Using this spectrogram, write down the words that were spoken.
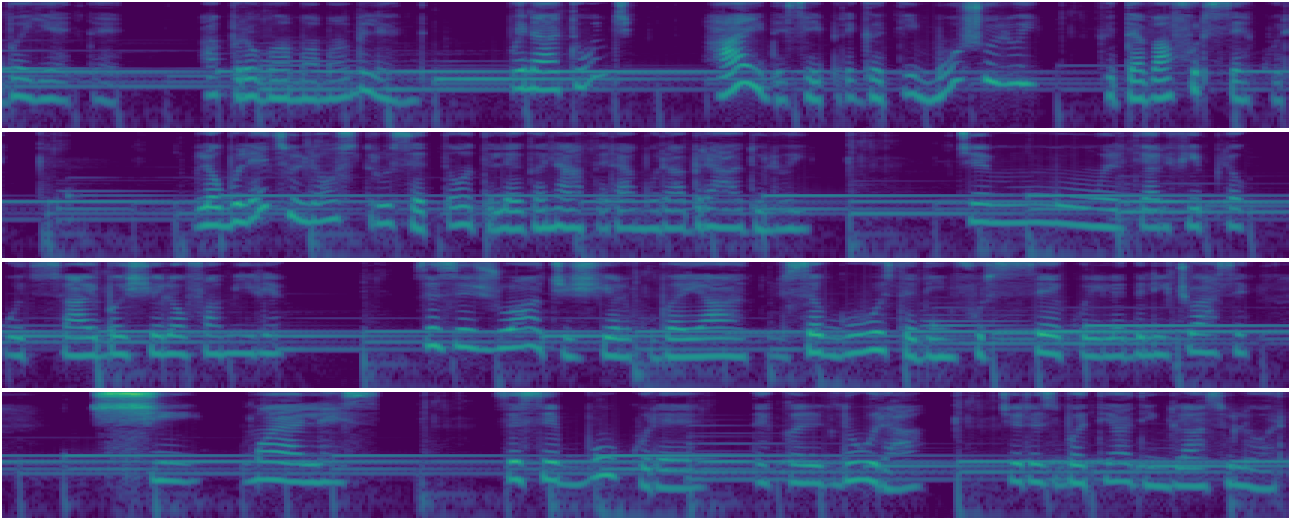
Băiete, aprobă mama blând. Până atunci, haide să-i pregătim moșului câteva fursecuri. Globulețul nostru se tot legăna pe ramura bradului. Ce mult ar fi plăcut să aibă și el o familie, să se joace și el cu băiatul, să guste din fursecurile delicioase și, mai ales, să se bucure de căldura ce răzbătea din glasul lor.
